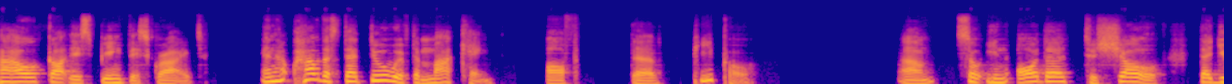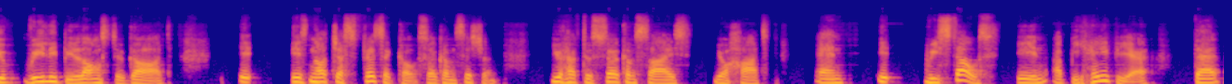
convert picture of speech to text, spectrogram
how God is being described. And how does that do with the marking of the people? Um, so in order to show that you really belongs to God, is not just physical circumcision. You have to circumcise your heart. And it results in a behavior that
